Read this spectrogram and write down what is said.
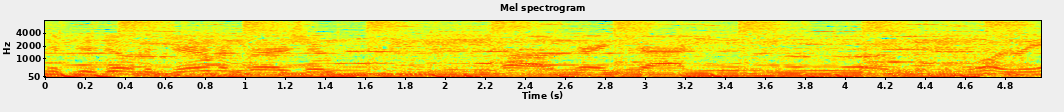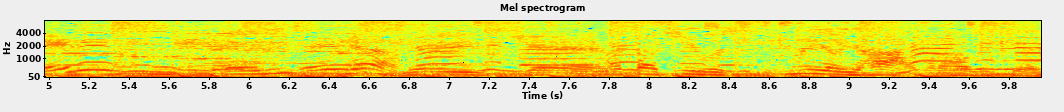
If you're doing the German version, uh, great track from what was the 80s? 80s? Yeah. 80s jam. I thought she was really hot when I was a kid.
